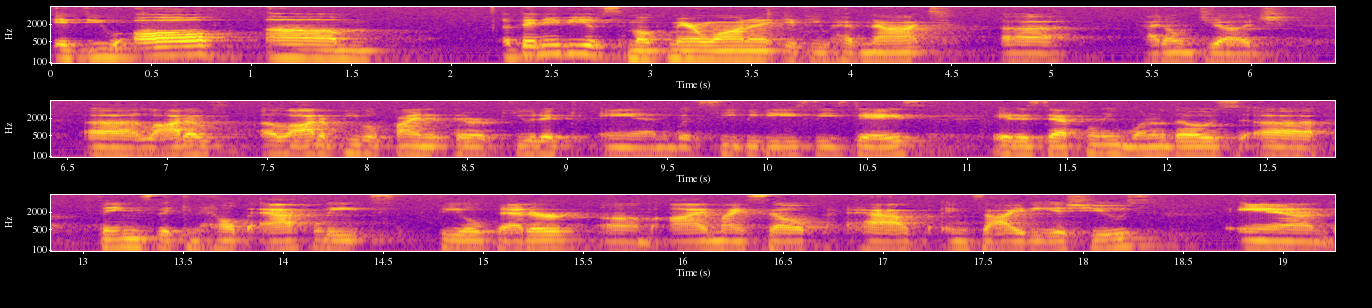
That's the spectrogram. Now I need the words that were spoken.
if you all, um, if any of you have smoked marijuana, if you have not, uh, I don't judge. Uh, a lot of a lot of people find it therapeutic, and with CBDs these days, it is definitely one of those uh, things that can help athletes feel better. Um, I myself have anxiety issues, and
